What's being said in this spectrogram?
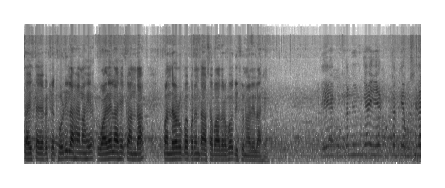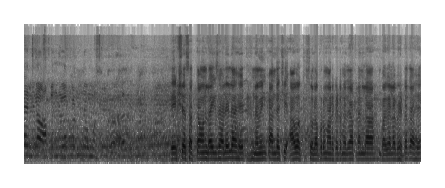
साईज त्याच्यापेक्षा थोडी लहान आहे. वाळलेला आहे कांदा पंधरा रुपयापर्यंत असा बाजारभाव दिसून आलेला आहे एक उकल नेऊन घ्या एक उकल ते उशिरा निलाव आपण निलाव काढून जाऊ मग एकशे सत्तावन्न लाईक झालेले आहेत. नवीन कांद्याची आवक सोलापूर मार्केटमध्ये आपल्याला बघायला भेटत आहे.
